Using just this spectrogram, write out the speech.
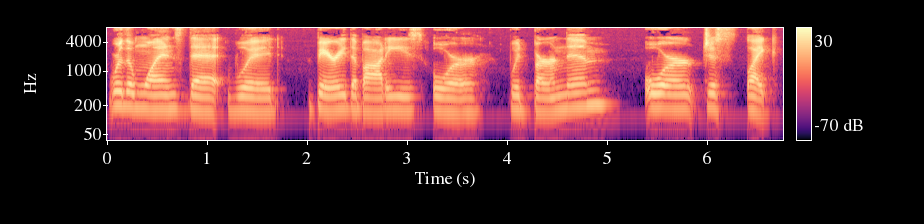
were the ones that would bury the bodies or would burn them or just like,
